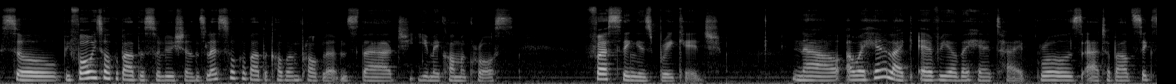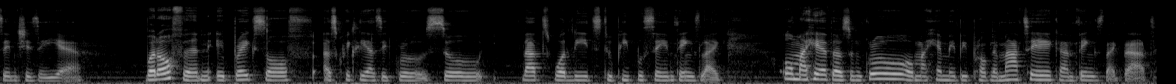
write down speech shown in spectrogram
So before we talk about the solutions let's talk about the common problems that you may come across. First thing is breakage. Now our hair like every other hair type grows at about six inches a year but often it breaks off as quickly as it grows so that's what leads to people saying things like, oh, my hair doesn't grow, or my hair may be problematic, and things like that.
